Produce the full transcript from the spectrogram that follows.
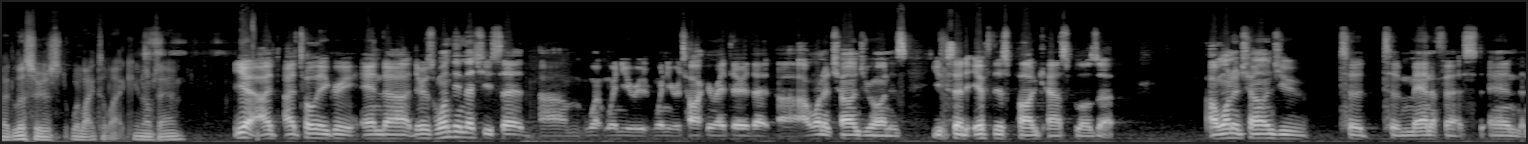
like, listeners would like to like. You know what I'm saying? Yeah, I, I totally agree. And uh, there's one thing that you said um, when, when, you were, when you were talking right there that uh, I want to challenge you on is you said if this podcast blows up, I want to challenge you to to manifest and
